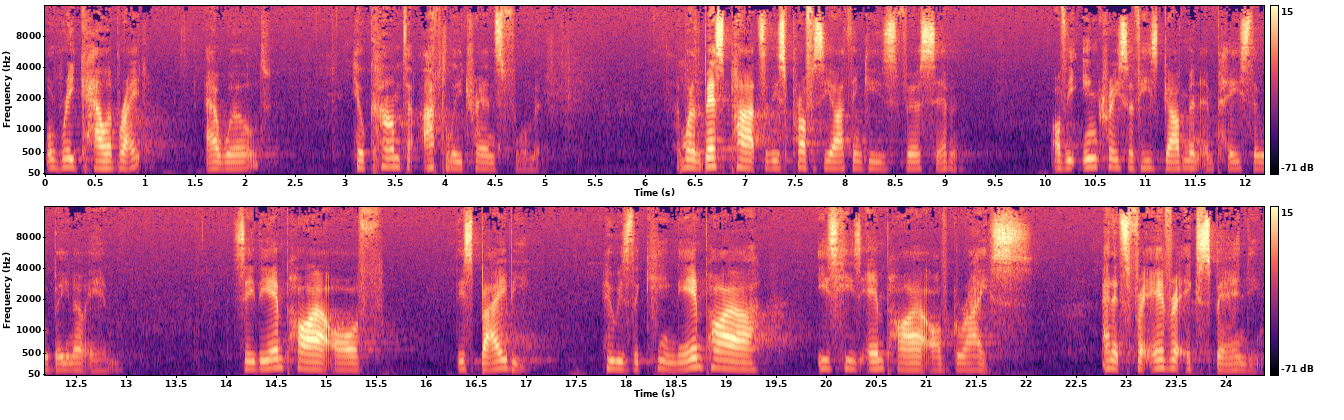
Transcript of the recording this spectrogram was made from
or recalibrate our world. He'll come to utterly transform it. And one of the best parts of this prophecy, I think, is verse 7 of the increase of his government and peace, there will be no end. See, the empire of this baby who is the king, the empire is his empire of grace, and it's forever expanding.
